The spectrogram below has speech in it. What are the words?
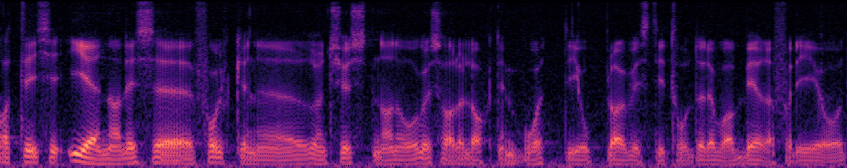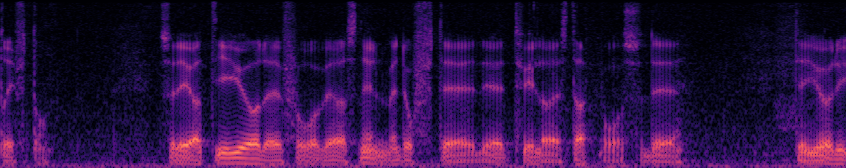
at det ikke er en av disse folkene rundt kysten av Norge som hadde lagt en båt i opplag hvis de trodde det var bedre for de å drifte den. Så det at de gjør det for å være snill med Doff, det, det tviler jeg sterkt på. Så det, det, gjør de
